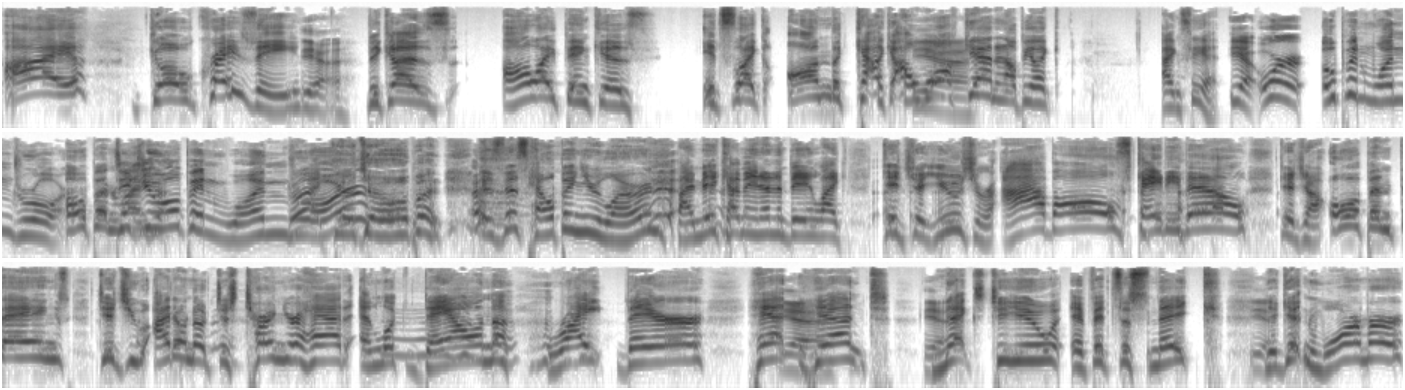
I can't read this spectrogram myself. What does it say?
I go crazy Yeah. because all I think is it's like on the couch. Like I'll Yeah. walk in and I'll be like, I can see it. Yeah. Or open one drawer. Open Did one you drawer. open one drawer? Right, did you open? Is this helping you learn? By me coming in and being like, did you use your eyeballs, Katie Bell? Did you open things? Did you, I don't know, just turn your head and look down right there? Hint, Yeah. hint, Yeah. next to you. If it's a snake, Yeah. you're getting warmer,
